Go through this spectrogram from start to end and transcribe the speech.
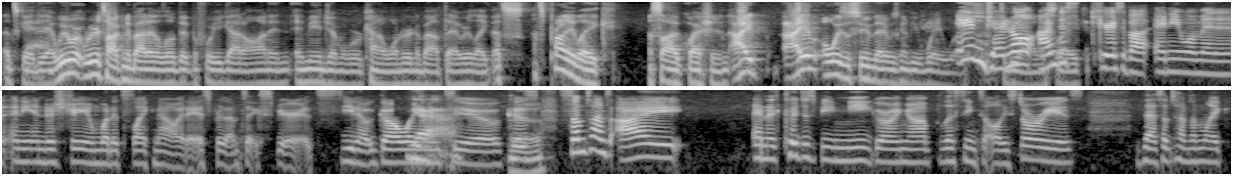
That's good. Yeah. Yeah. we were we were talking about it a little bit before you got on, and, and me and Gemma were kind of wondering about that. We were like, that's that's probably like a solid question. I I always assumed that it was going to be way worse. In general, I'm just like- curious about any woman in any industry and what it's like nowadays for them to experience, you know, going Yeah. into because Yeah. sometimes I, and it could just be me growing up listening to all these stories, that sometimes I'm like,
